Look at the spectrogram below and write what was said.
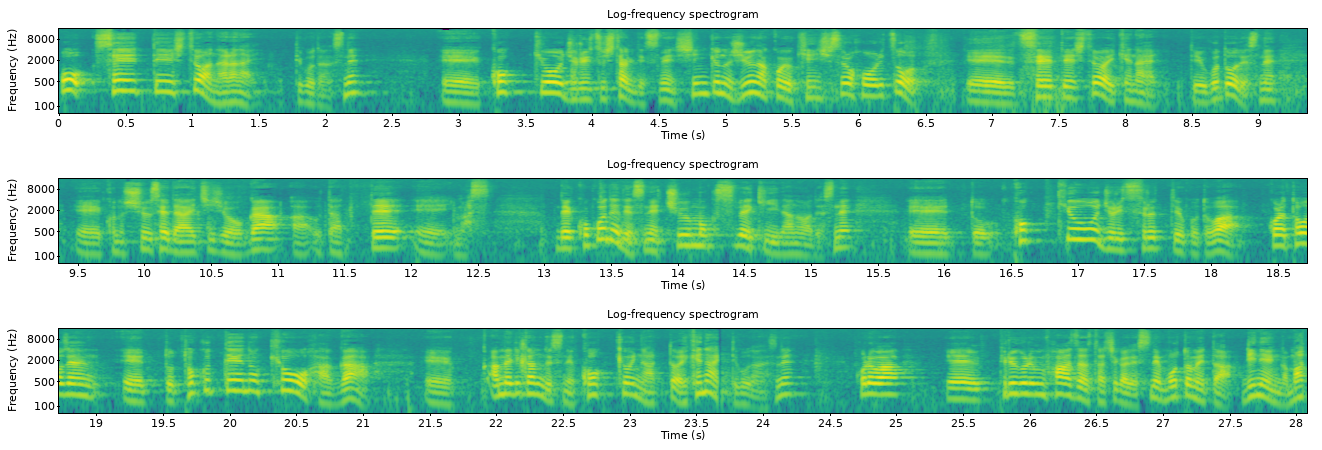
を制定してはならないということなんですね。えー、国境を樹立したりですね信教の自由な行為を禁止する法律を、えー、制定してはいけないということをですね、えー、この修正第一条が歌ってえいます。でここでですね注目すべきなのはですね、えー、っと国境を樹立するということはこれは当然、えー、っと特定の教派が、えー、アメリカのですね国境になってはいけないということなんですね。これは、えー、ピルグリム・ファーザーたちがですね求めた理念が全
